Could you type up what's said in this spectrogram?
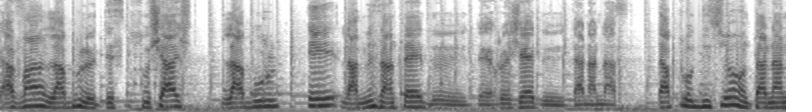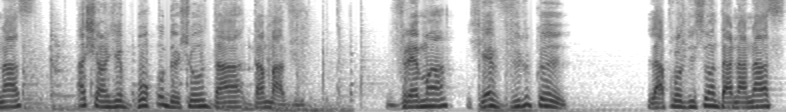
avant labour, le dessouchage, labour et la mise en terre des rejets d'ananas. La production d'ananas a changé beaucoup de choses dans, ma vie. Vraiment, j'ai vu que la production d'ananas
